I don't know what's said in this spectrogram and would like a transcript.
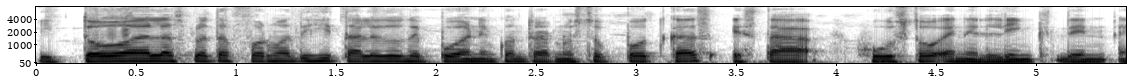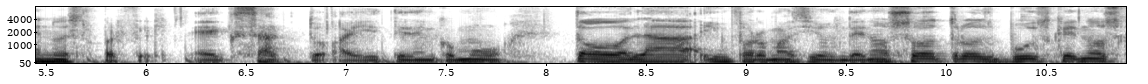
y todas las plataformas digitales donde puedan encontrar nuestro podcast está justo en el link de, en nuestro perfil. Exacto, ahí tienen como toda la información de nosotros, búsquenos,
